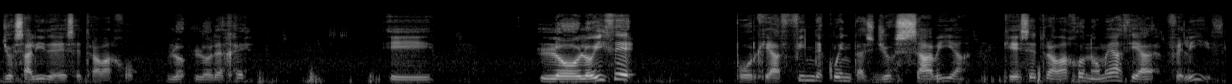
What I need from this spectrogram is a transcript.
yo salí de ese trabajo, lo, lo dejé. Y lo, lo, hice porque a fin de cuentas yo sabía que ese trabajo no me hacía feliz.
